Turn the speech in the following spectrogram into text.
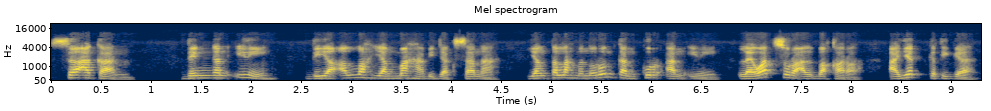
Seakan dengan ini dia Allah yang maha bijaksana yang telah menurunkan Quran ini lewat surah Al-Baqarah ayat ketiga.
